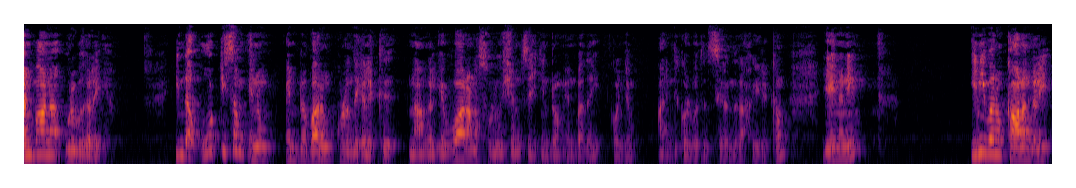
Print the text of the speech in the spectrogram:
அன்பான உறவுகளை இந்த ஓட்டிசம் என்னும் என்று வரும் குழந்தைகளுக்கு நாங்கள் எவ்வாறான சொல்யூஷன் செய்கின்றோம் என்பதை கொஞ்சம் அறிந்து கொள்வது சிறந்ததாக இருக்கும். ஏனெனில் இனிவரும் காலங்களில்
